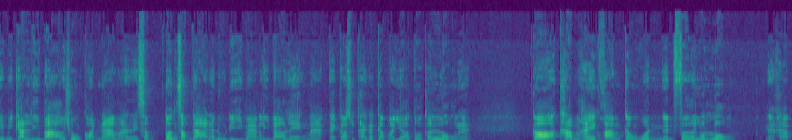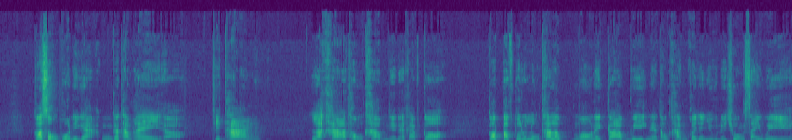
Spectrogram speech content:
ริงๆมีการรีบาวช่วงก่อนหน้ามาในต้นสัปดาห์นะดูดีมากรีบาวแรงมาก แต่ก็สุดท้ายก็กลับมาย่อตัวก็ลงนะก็ทำให้ความกังวลเงินเฟ้อลดลงนะครับก็ส่งผลอีกอะมันก็ทำให้ทิศทางราคาทองคำเนี่ยนะครับก็ ก็ปรับตัวลดลง ถ้าเรามองในกราฟวีคเนี่ยทองคำก็ยังอยู่ในช่วงไซด์เวย์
